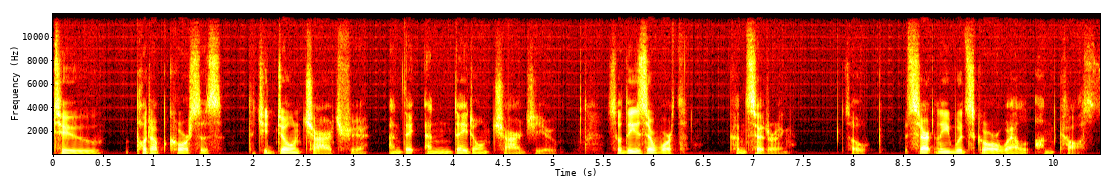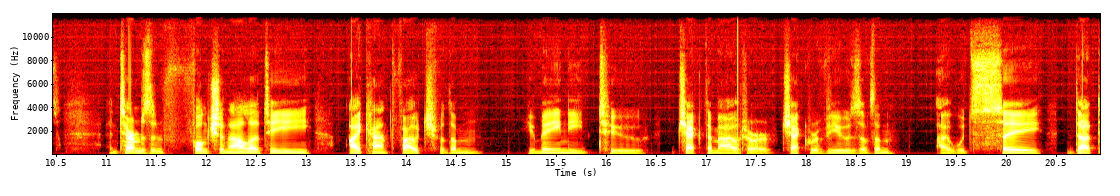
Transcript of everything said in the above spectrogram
to put up courses that you don't charge for, and they and they don't charge you. So these are worth considering. Certainly would score well on costs. In terms of functionality, I can't vouch for them. You may need to check them out or check reviews of them. I would say that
